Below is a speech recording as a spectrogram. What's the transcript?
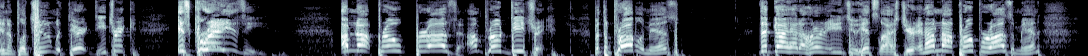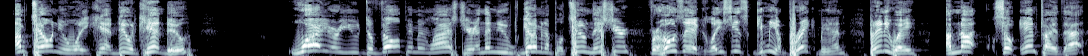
in a platoon with Derek Dietrich is crazy. I'm not pro Peraza. I'm pro Dietrich. But the problem is, that guy had 182 hits last year, and I'm not pro Peraza, man. I'm telling you what he can't do and can't do. Why are you develop him in last year and then you get him in a platoon this year for Jose Iglesias? Give me a break, man. But anyway, I'm not so anti that.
